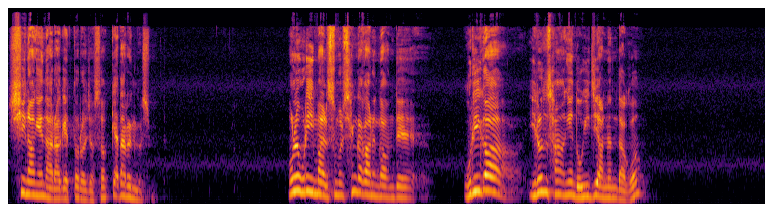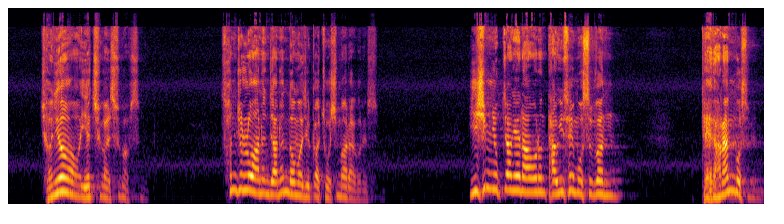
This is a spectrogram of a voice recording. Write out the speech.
신앙의 나락에 떨어져서 깨달은 것입니다. 오늘 우리 이 말씀을 생각하는 가운데 우리가 이런 상황에 놓이지 않는다고 전혀 예측할 수가 없습니다. 선줄로 하는 자는 넘어질까 조심하라 그랬습니다. 26장에 나오는 다윗의 모습은 대단한 모습입니다.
